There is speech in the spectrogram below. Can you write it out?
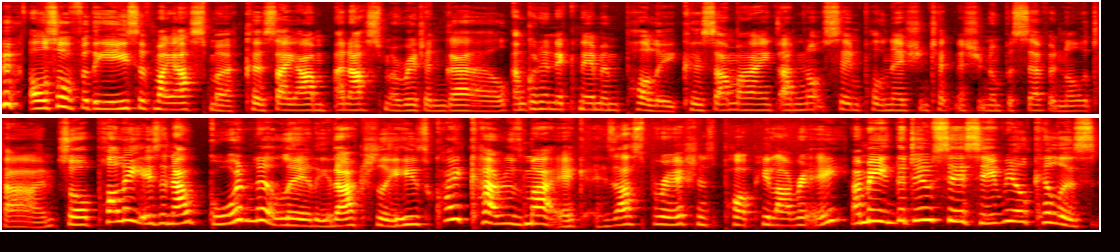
also, for the ease of my asthma, because I am an asthma ridden girl, I'm going to nickname him Polly because I might, I'm not saying pollination technician number seven all the time. So, Polly is an outgoing little alien, actually. He's quite charismatic. His aspiration is popularity. I mean, they do say serial killers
